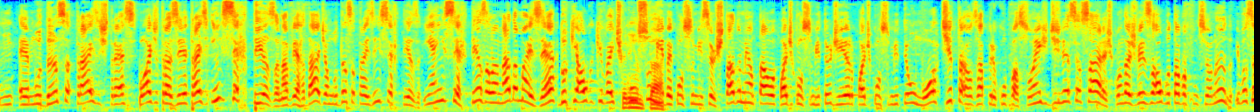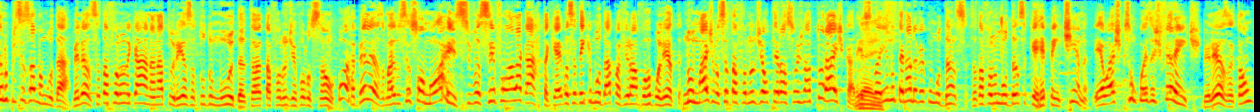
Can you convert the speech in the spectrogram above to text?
hum, é, mudança traz estresse, pode trazer, traz incerteza. Na verdade, a mudança traz incerteza. E a incerteza, ela nada mais é do que algo que vai te 30. consumir. Vai consumir seu estado mental, pode consumir teu dinheiro, pode consumir teu humor, te causar preocupações desnecessárias. Quando às vezes algo estava funcionando e você não precisava mudar. Beleza? Você tá falando que ah, na natureza tudo muda, tá, tá falando de evolução. Porra, beleza, mas você só morre se você for uma lagarta, que aí você tem que mudar pra virar uma borboleta. No mais, você tá falando de alterações naturais, cara. Isso Dez. daí não tem nada a ver com mudança. Você tá falando mudança que repentina? Eu acho que são coisas diferentes, beleza? Então,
